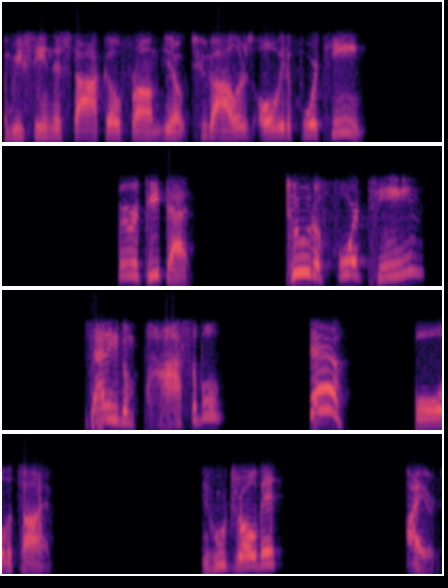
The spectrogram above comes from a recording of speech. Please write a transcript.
And we've seen this stock go from, you know, $2 all the way to 14. Let me repeat that. 2 to 14? Is that even possible? Yeah. All the time. And who drove it? Buyers.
